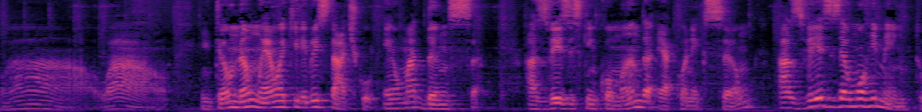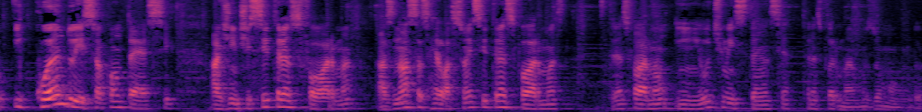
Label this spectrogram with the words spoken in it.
Uau, uau. Então não é um equilíbrio estático, é uma dança. Às vezes quem comanda é a conexão, às vezes é o movimento. E quando isso acontece, a gente se transforma, as nossas relações se transformam, se transformam e em última instância transformamos o mundo.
